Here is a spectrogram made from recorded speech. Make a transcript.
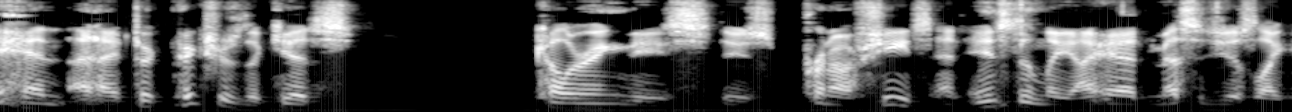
And, and I took pictures of the kids coloring these these print off sheets, and instantly I had messages like,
